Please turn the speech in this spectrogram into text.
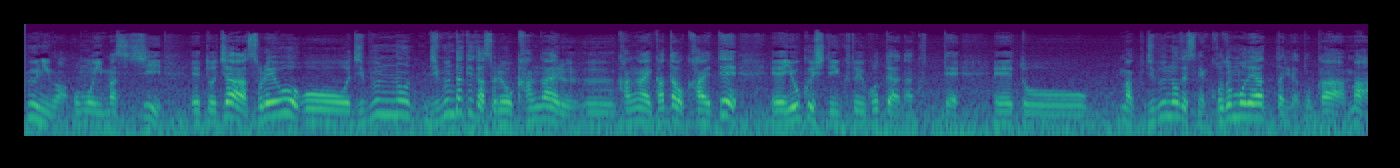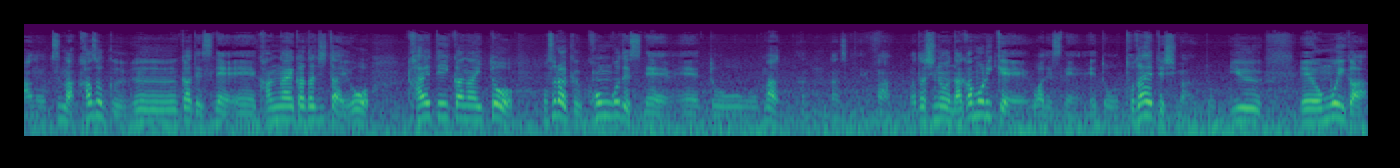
ふうには思いますし、えっと、じゃあそれを自分の、自分だけがそれを考える、考え方を変えて、えー、良くしていくということではなくって、えっと、まあ、自分のですね子供であったりだとか、まあ、あの妻、家族がですね、えー、考え方自体を変えていかないと、おそらく今後ですね、え、ー、と、まあ、なんですかね、まあ、私の中森家はですね、えっ、と、途絶えてしまうという、えー、思いが、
